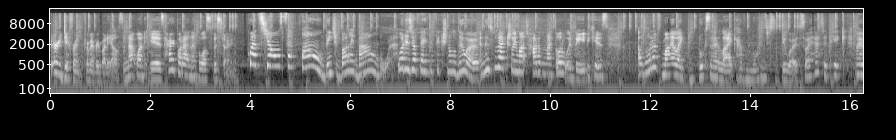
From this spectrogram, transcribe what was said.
very different from everybody else. And that one is Harry Potter and the Philosopher's Stone. Question 7, beach volleyball. What is your favorite fictional duo? And this was actually much harder than I thought it would be because a lot of my like books that I like have more than just a duo so I had to pick my,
